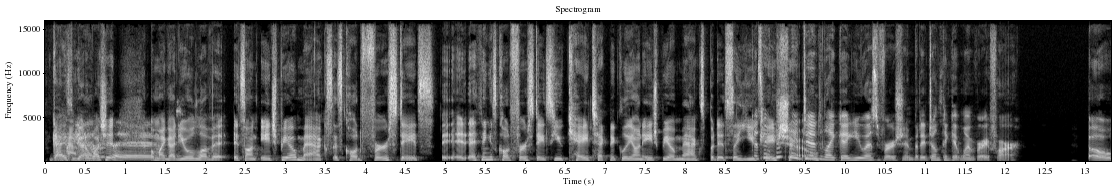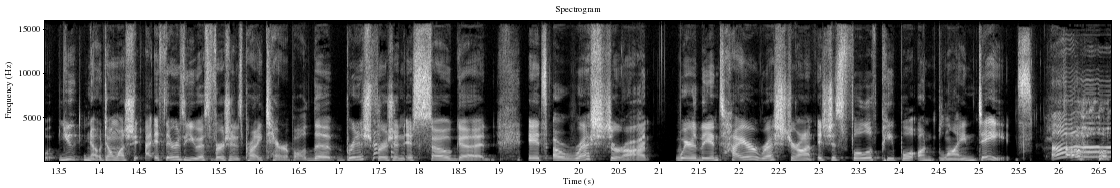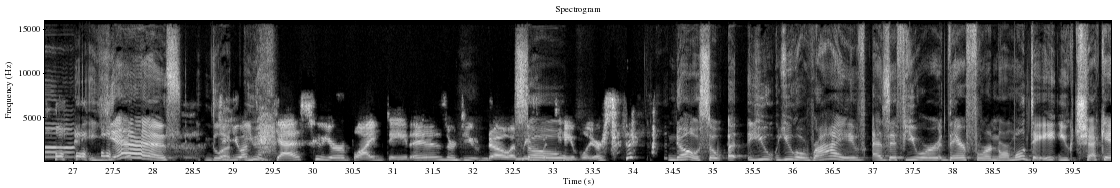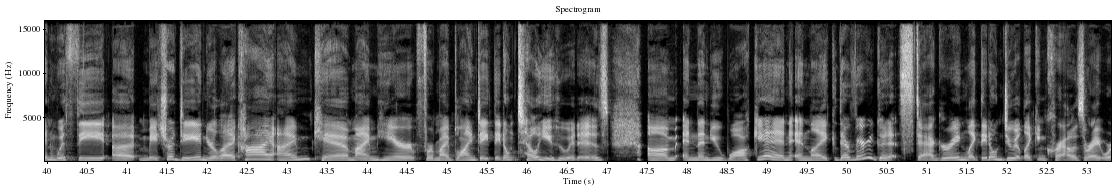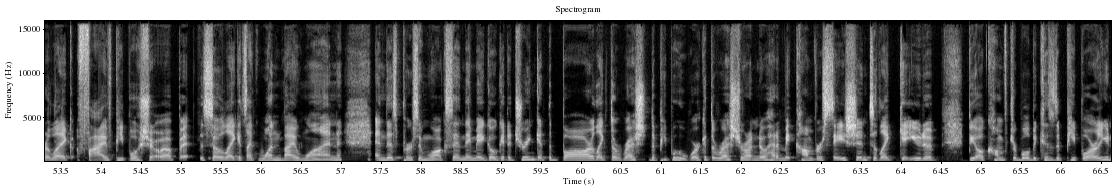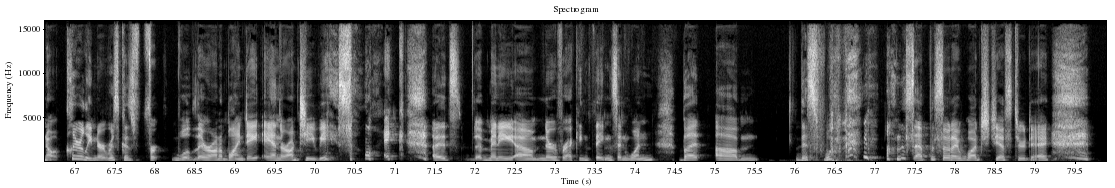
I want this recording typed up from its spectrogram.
Guys, you got to watch it. Oh my God, you'll love it. It's on HBO Max. It's called First Dates. It, I think it's called First Dates UK technically on HBO Max, but it's a UK show. They did like a US version, but I don't think it went very far. Oh, you no, don't watch it. If there is a US version, it's probably terrible. The British version is so good. It's a restaurant where the entire restaurant is just full of people on blind dates. Oh, yes. Look, do you have you, to guess who your blind date is, or do you know at so, least what table you're sitting? No, so uh, you you arrive as if you were there for a normal date. You check in with the uh, maitre d, and you're like, "Hi, I'm Kim. I'm here for my blind date." They don't tell you who it is, um, and then you walk in, and like they're very good at staggering. Like they don't do it like in crowds, right? Where like five people show up, so like it's like one by one, and this person walks in. They may go get a drink at the bar. Like the rest, the people who work at the restaurant know how to make conversation to like get you to be all comfortable because the people are, you know, clearly nervous because for well, they're on a blind date and they're on TV. So like it's many um, nerve wracking things in one. But um, this woman on this episode I watched yesterday,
